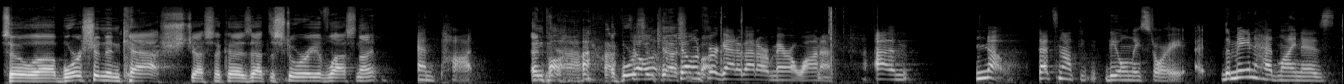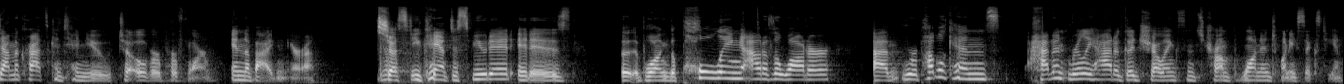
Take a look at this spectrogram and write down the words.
So, uh, abortion and cash, Jessica, is that the story of last night? and pot. And pot. abortion, don't cash, don't and pot. forget about our marijuana. Um, no, that's not the, the only story. The main headline is Democrats continue to overperform in the Biden era. It's just, you can't dispute it. It is blowing the polling out of the water. Um, Republicans haven't really had a good showing since Trump won in 2016.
